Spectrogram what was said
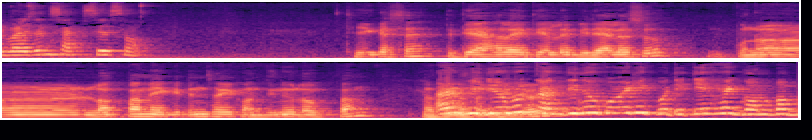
এবাৰ যেন চাকচেছ হওঁ। ঠিক আছে তেতিয়াহ'লে এতিয়ালৈ বিদায় লৈছো। পুনৰ লগ পাম এইকেইদিন চাগে কণ্টিনিউ লগ পাম। আৰু ভিডিঅ'বোৰ। কণ্টিনিউ কৰি থাকিব তেতিয়াহে গম পাব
